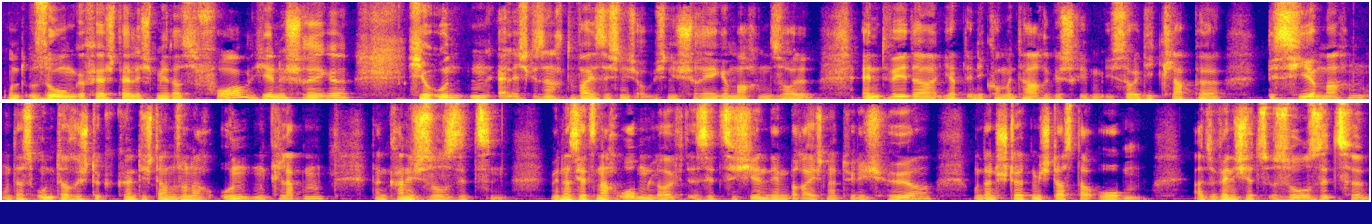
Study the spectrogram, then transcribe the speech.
Und so ungefähr stelle ich mir das vor. Hier eine Schräge. Hier unten, ehrlich gesagt, weiß ich nicht, ob ich eine Schräge machen soll. Entweder, ihr habt in die Kommentare geschrieben, ich soll die Klappe bis hier machen und das untere Stück könnte ich dann so nach unten klappen. Dann kann ich so sitzen. Wenn das jetzt nach oben läuft, sitze ich hier in dem Bereich natürlich höher und dann stört mich das da oben. Also wenn ich jetzt so sitze,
